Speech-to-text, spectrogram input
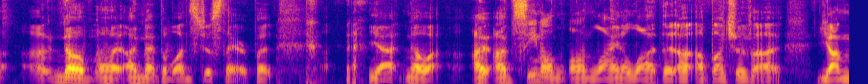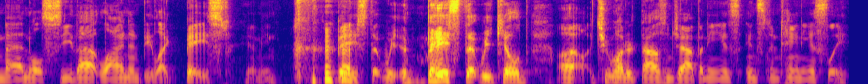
uh, no, uh, I meant the ones just there. But uh, yeah, no, I, I've seen on online a lot that a, a bunch of uh, young men will see that line and be like, "Based." You know I mean, based that we based that we killed uh, two hundred thousand Japanese instantaneously.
